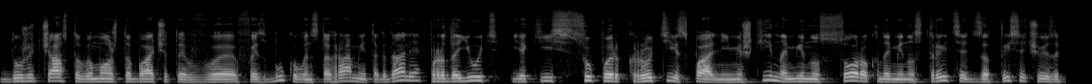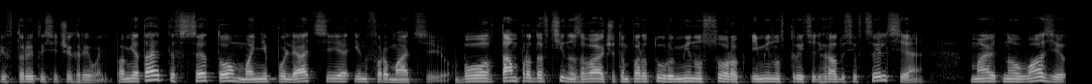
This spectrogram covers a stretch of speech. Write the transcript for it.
дуже часто ви можете бачити в Фейсбуку, в інстаграмі і так далі. Продають якісь суперкруті спальні мішки на мінус 40, на мінус 30 за тисячу і за півтори тисячі гривень. Пам'ятайте, все то маніпуляція інформацією, бо там продавці, називаючи температуру мінус 40 і мінус 30 градусів Цельсія. Мають на увазі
